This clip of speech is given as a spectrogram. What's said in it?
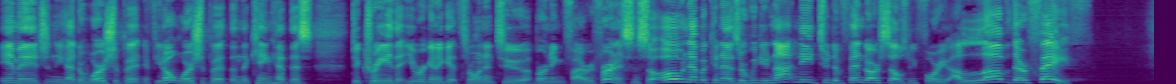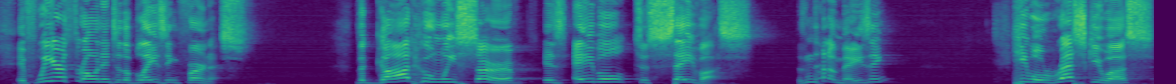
image and you had to worship it. And if you don't worship it, then the king had this decree that you were going to get thrown into a burning fiery furnace. And so, oh, Nebuchadnezzar, we do not need to defend ourselves before you. I love their faith. If we are thrown into the blazing furnace, the God whom we serve is able to save us. Isn't that amazing? He will rescue us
